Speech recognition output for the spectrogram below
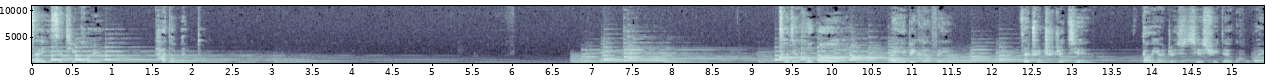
再一次体会他的温度。曾经喝过每一杯咖啡，在唇齿之间荡漾着些许的苦味，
